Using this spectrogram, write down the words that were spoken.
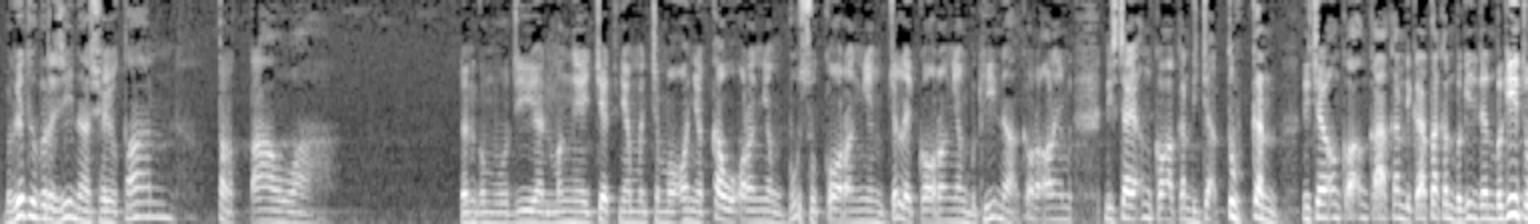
Begitu berzina, syaitan tertawa dan kemudian mengejeknya, mencemoohnya, kau orang yang busuk, kau orang yang jelek, kau orang yang beghina, kau orang yang niscaya engkau akan dijatuhkan, niscaya engkau engkau akan dikatakan begini dan begitu.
